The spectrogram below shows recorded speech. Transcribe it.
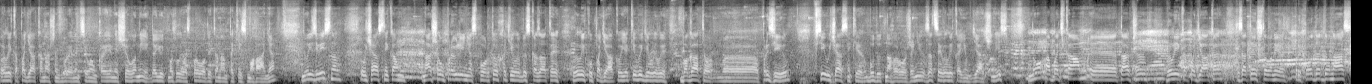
велика подяка нашим Збройним силам України, що вони дають можливість проводити нам такі змагання. Ну і звісно, учасникам нашого управління спорту хотіли би сказати велику подяку, які виділили багато е, призів. Всі учасники будуть нагороджені. За це велика їм вдячність. Ну а батькам е, також велика подяка за те, що вони приходять до нас,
